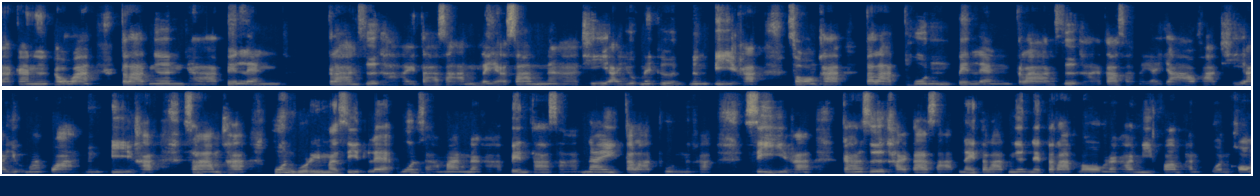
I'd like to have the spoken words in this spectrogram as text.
ตลาดการเงินเขาบอกว่าตลาดเงินค่ะ เป็นแหล่งกลางซื้อขายตราสารระยะสั้นนะคะที่อายุไม่เกิน 1 ปีค่ะ 2 ค่ะ ตลาดทุนเป็นแหล่งกลางซื้อขายตราสารระยะยาวค่ะ ที่อายุมากกว่า 1 ปีค่ะ 3 ค่ะ หุ้นบริมสิทธิ์และหุ้นสามัญนนะคะ เป็นตราสารในตลาดทุนค่ะ 4 ค่ะ การซื้อขายตราสารในตลาดเงินในตลาดรองนะคะ มีความผันผวนของ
